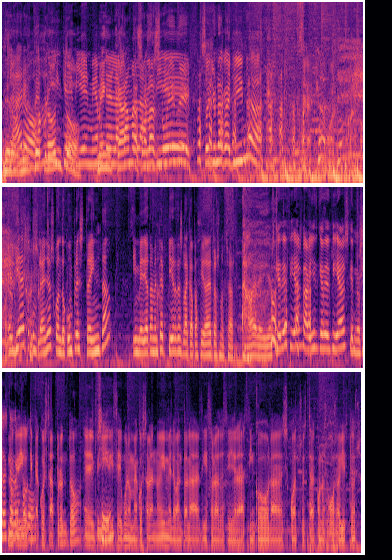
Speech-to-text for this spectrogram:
De Claro. dormirte Ay, pronto. qué bien, me voy a meter en la encanta, cama a son las las 10. nueve. Soy una gallina. El día de tu cumpleaños, cuando cumples 30, inmediatamente pierdes la capacidad de trasnochar. Madre de Dios. ¿Qué decías, David? ¿Qué decías? Que nos has No, quedado que un digo poco... que te acuestas pronto eh, Sí. y dices, bueno, me acuesto a las 9 y me levanto a las 10 o a las 12 y a las 5 o las 4 estás con los ojos abiertos.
